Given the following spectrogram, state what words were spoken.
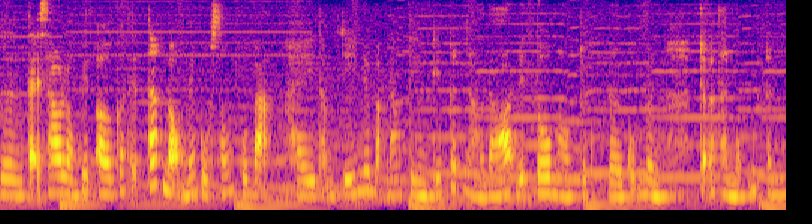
ừ, tại sao lòng biết ơn có thể tác động đến cuộc sống của bạn hay thậm chí nếu bạn đang tìm kiếm cách nào đó để tô màu cho cuộc đời của mình trở thành một bức tranh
